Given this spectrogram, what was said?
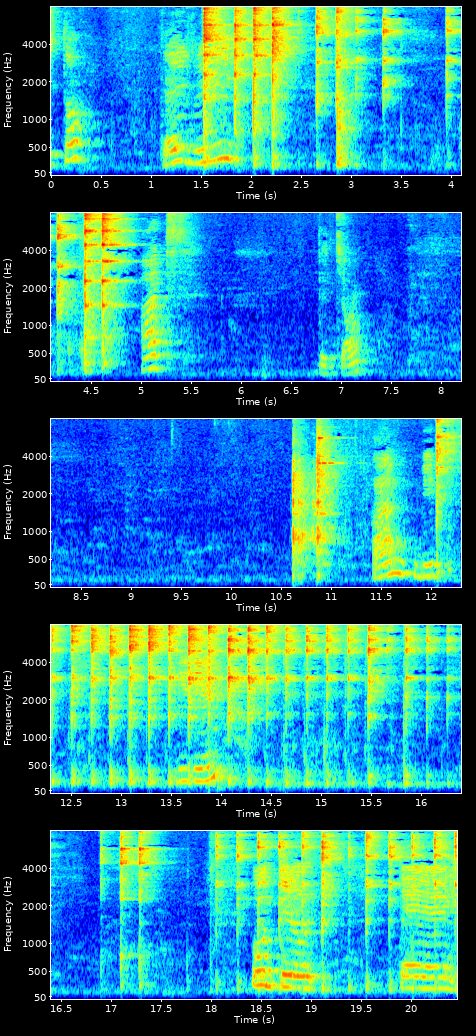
listo. Okay, ready. Add the chalk and beat begin until the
